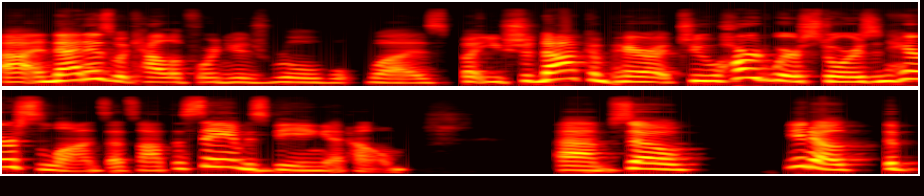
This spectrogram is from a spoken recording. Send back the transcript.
Uh, and that is what California's rule w- was. But you should not compare it to hardware stores and hair salons. That's not the same as being at home. Um, so, you know, the,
